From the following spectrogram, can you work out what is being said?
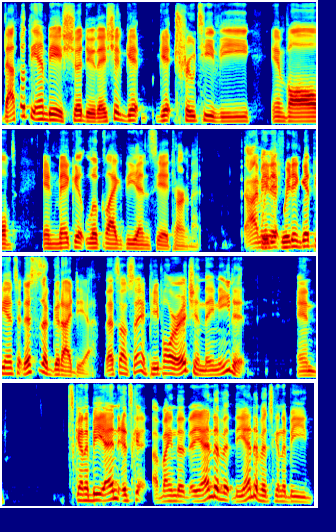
that's what the NBA should do. They should get get truTV involved and make it look like the NCAA tournament. I I mean we, if, did, we didn't get the NCAA. This is a good idea. that's what I'm saying. People are itching. They need it, and it's gonna be end. It's gonna. I mean, the, the end of it. The end of it's gonna be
